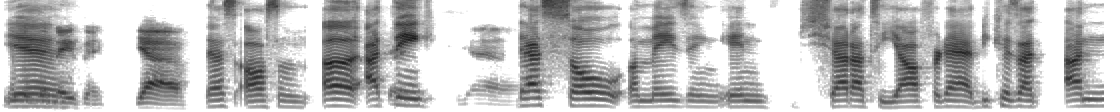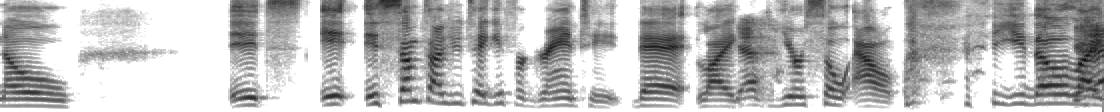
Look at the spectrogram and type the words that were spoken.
Yeah. amazing. Yeah. That's awesome. Uh I think yeah. that's so amazing. And shout out to y'all for that because I I know it's it, it's sometimes you take it for granted that like yeah. you're so out you know like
